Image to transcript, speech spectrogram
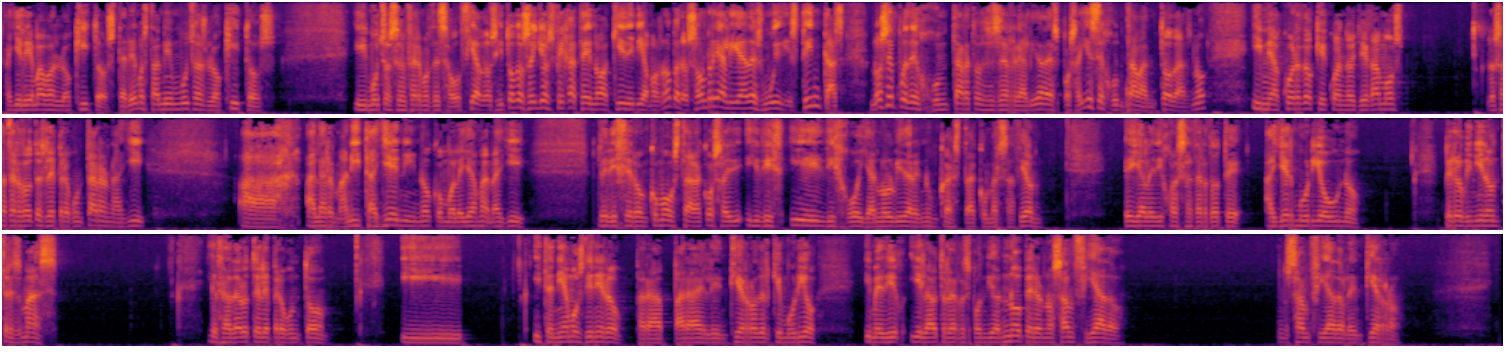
Allí le llamaban loquitos. Tenemos también muchos loquitos y muchos enfermos desahuciados. Y todos ellos, fíjate, no aquí diríamos, no, pero son realidades muy distintas. No se pueden juntar todas esas realidades. Pues allí se juntaban todas, ¿no? Y me acuerdo que cuando llegamos, los sacerdotes le preguntaron allí a, a la hermanita Jenny, ¿no? Como le llaman allí, le dijeron cómo está la cosa y, dijo ella, no olvidaré nunca esta conversación. Ella le dijo al sacerdote, ayer murió uno, pero vinieron tres más. Y el sacerdote le preguntó, ¿y, teníamos dinero para, el entierro del que murió? Y, me dijo, y la otra le respondió, no, pero nos han fiado. Nos han fiado el entierro.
